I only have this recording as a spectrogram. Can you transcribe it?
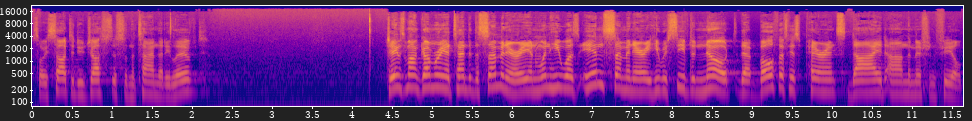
So he sought to do justice in the time that he lived. James Montgomery attended the seminary, and when he was in seminary, he received a note that both of his parents died on the mission field.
